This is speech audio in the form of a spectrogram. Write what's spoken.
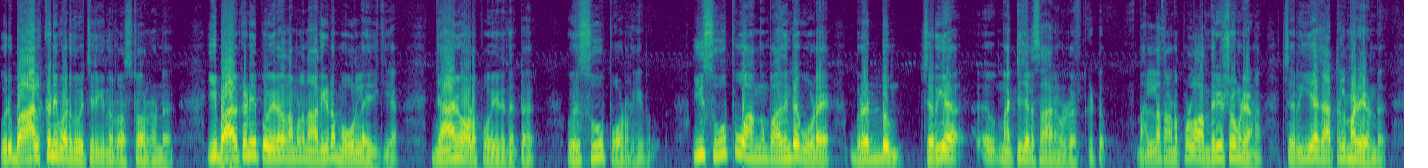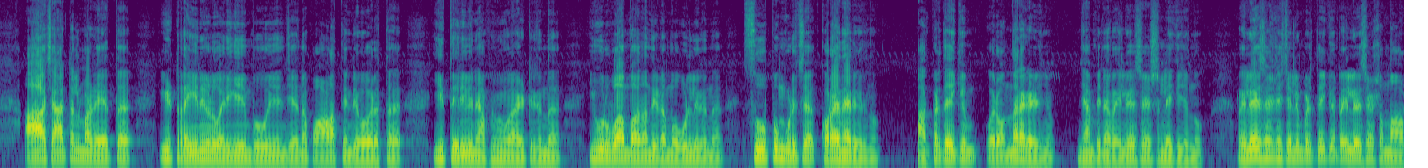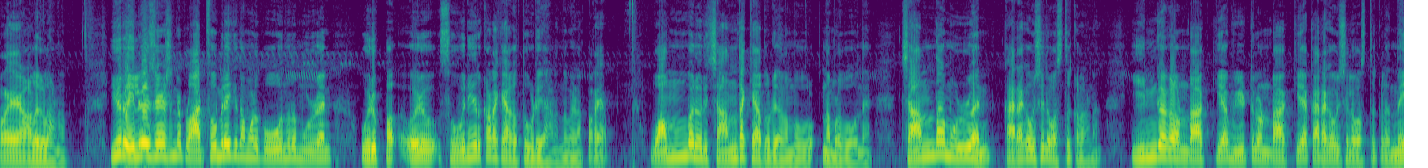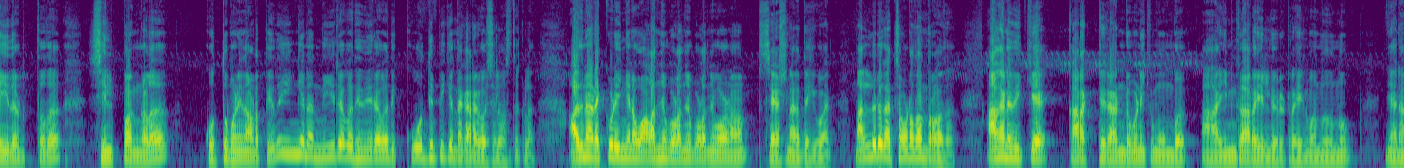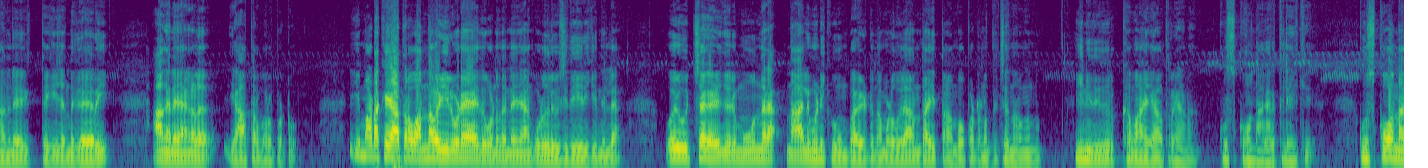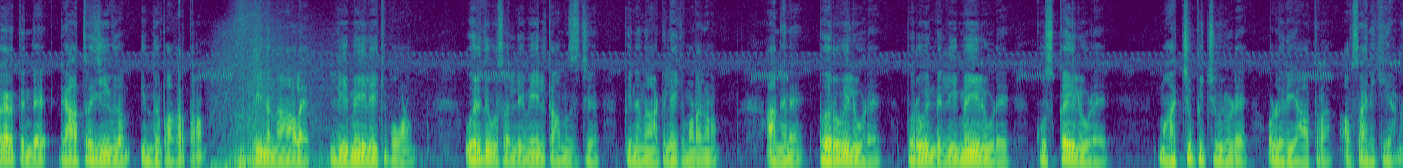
ഒരു ബാൽക്കണി പണിത് വെച്ചിരിക്കുന്ന ഒരു റെസ്റ്റോറന്റ് ഉണ്ട് ഈ ബാൽക്കണിയിൽ പോയിരുന്ന നമ്മൾ നദിയുടെ മുകളിലായിരിക്കുക. ഞാനും അവിടെ പോയിരുന്നിട്ട് ഒരു സൂപ്പ് ഓർഡർ ചെയ്തു. ഈ സൂപ്പ് വാങ്ങുമ്പോൾ അതിന്റെ കൂടെ ബ്രെഡും ചെറിയ മറ്റ് ചില സാധനങ്ങളൊക്കെ കിട്ടും. നല്ല തണുപ്പുള്ള അന്തരീക്ഷവും കൂടിയാണ്. ചെറിയ ചാറ്റൽ മഴയുണ്ട്. ആ ചാറ്റൽ മഴയത്ത് ഈ ട്രെയിനുകൾ വരികയും പോവുകയും ചെയ്യുന്ന പാളത്തിന്റെ ഓരത്ത് ഈ തെരുവിന് അഭിമുഖമായിട്ടിരുന്ന് ഈ ഉറുവാമ്പ നദിയുടെ മുകളിലിരുന്ന് സൂപ്പും കുടിച്ച് കുറേ നേരം ഇരുന്നു. അപ്പോഴത്തേക്കും ഒരു ഒന്നര കഴിഞ്ഞു. ഞാൻ പിന്നെ റെയിൽവേ സ്റ്റേഷനിലേക്ക് ചെന്നു. റെയിൽവേ സ്റ്റേഷനിൽ ചെല്ലുമ്പോഴത്തേക്കും റെയിൽവേ സ്റ്റേഷൻ നിറയെ ആളുകളാണ്. ഈ റെയിൽവേ സ്റ്റേഷന്റെ പ്ലാറ്റ്ഫോമിലേക്ക് നമ്മൾ പോകുന്നത് മുഴുവൻ ഒരു ഒരു സുവനീർ കടയ്ക്കകത്തൂടെയാണെന്ന് വേണം പറയാം. വമ്പൻ ഒരു ചന്തയ്ക്കകത്തൂടെയാണ് നമ്മൾ നമ്മൾ പോകുന്നത്. ചന്ത മുഴുവൻ കരകൗശല വസ്തുക്കളാണ്. ഇൻകകളുണ്ടാക്കിയ വീട്ടിലുണ്ടാക്കിയ കരകൗശല വസ്തുക്കൾ. നെയ്തെടുത്തത് ശില്പങ്ങൾ കൊത്തുപണി നടത്തിയത് ഇങ്ങനെ നിരവധി നിരവധി കൊതിപ്പിക്കുന്ന കരകൗശല വസ്തുക്കൾ അതിനിടയ്ക്കൂടി ഇങ്ങനെ വളഞ്ഞു പൊളഞ്ഞു പൊളഞ്ഞു പോകണം സ്റ്റേഷനകത്തേക്ക് പോകാൻ. നല്ലൊരു കച്ചവട തന്ത്രം അത്. അങ്ങനെ നിൽക്കെ കറക്റ്റ് രണ്ട് മണിക്ക് മുമ്പ് ആ ഇൻകാ ഒരു ട്രെയിൻ വന്നു നിന്നു. ഞാൻ അതിനകത്തേക്ക് ചെന്ന് കയറി. അങ്ങനെ ഞങ്ങൾ യാത്ര പുറപ്പെട്ടു. ഈ മടക്കയാത്ര വന്ന വഴിയിലൂടെ ആയതുകൊണ്ട് തന്നെ ഞാൻ കൂടുതൽ വിശദീകരിക്കുന്നില്ല. ഒരു ഉച്ച കഴിഞ്ഞ് ഒരു മൂന്നര നാല് മണിക്ക് മുമ്പായിട്ട് നമ്മൾ ഉലാന്തായി താമ്പോ പട്ടണത്തിൽ ചെന്നിറങ്ങുന്നു. ഇനി ദീർഘമായ യാത്രയാണ് കുസ്കോ നഗരത്തിലേക്ക്. കുസ്കോ നഗരത്തിന്റെ രാത്രി ജീവിതം ഇന്ന് പകർത്തണം. പിന്നെ നാളെ ലിമയിലേക്ക് പോകണം. ഒരു ദിവസം ലിമയിൽ താമസിച്ച് പിന്നെ നാട്ടിലേക്ക് മടങ്ങണം. അങ്ങനെ പെറുവിലൂടെ പെറുവിന്റെ ലിമയിലൂടെ കുസ്കയിലൂടെ മാച്ചുപ്പിച്ചുവിലൂടെ ഉള്ളൊരു യാത്ര അവസാനിക്കുകയാണ്.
